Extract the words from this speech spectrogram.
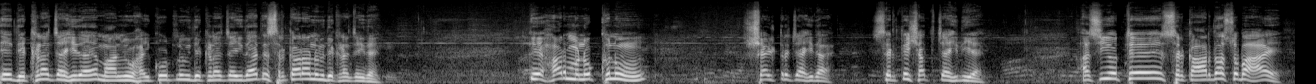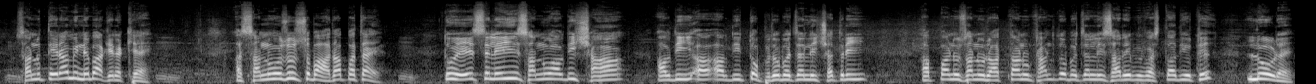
ਇਹ ਦੇਖਣਾ ਚਾਹੀਦਾ ਹੈ ਮਾਨਯੋਗ ਹਾਈ ਕੋਰਟ ਨੂੰ ਵੀ ਦੇਖਣਾ ਚਾਹੀਦਾ ਹੈ ਤੇ ਸਰਕਾਰਾਂ ਨੂੰ ਵੀ ਦੇਖਣਾ ਚਾਹੀਦਾ ਹੈ ਕਿ ਹਰ ਮਨੁੱਖ ਨੂੰ ਸ਼ੈਲਟਰ ਚਾਹੀਦਾ ਹੈ ਸਿਰ ਤੇ ਛੱਤ ਚਾਹੀਦੀ ਹੈ। ਅਸੀਂ ਉੱਥੇ ਸਰਕਾਰ ਦਾ ਸੁਭਾਅ ਹੈ ਸਾਨੂੰ 13 ਮਹੀਨੇ ਬਾ ਕੇ ਰੱਖਿਆ ਹੈ। ਅ, ਸਾਨੂੰ ਉਸ ਸੁਭਾਅ ਦਾ ਪਤਾ ਹੈ। ਤੋ ਇਸ ਲਈ ਸਾਨੂੰ ਆਪਦੀ ਛਾਂ, ਆਪਦੀ ਆਪਦੀ ਧੁੱਪ ਤੋਂ ਬਚਣ ਲਈ ਛਤਰੀ, ਆਪਾਂ ਨੂੰ ਸਾਨੂੰ ਰਾਤਾਂ ਨੂੰ ਠੰਡ ਤੋਂ ਬਚਣ ਲਈ ਸਾਰੇ ਵਿਵਸਥਾ ਦੀ ਉੱਥੇ ਲੋੜ ਹੈ।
